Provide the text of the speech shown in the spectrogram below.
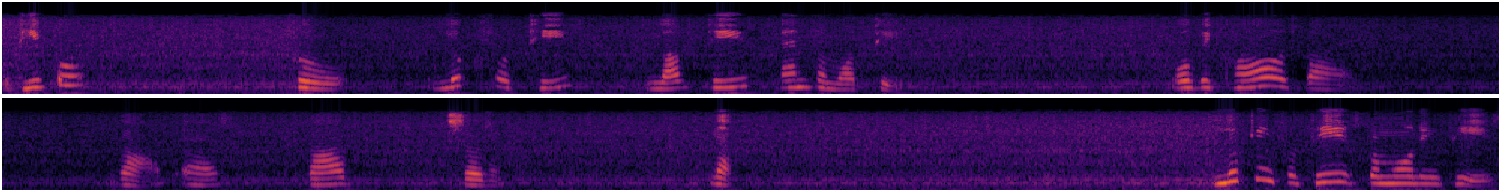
the people who look for peace, love peace, and promote peace will be called by God as God's children. Now, looking for peace, promoting peace,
